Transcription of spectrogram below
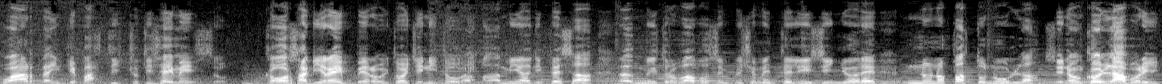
guarda in che pasticcio ti sei messo. Cosa direbbero i tuoi genitori? A, a mia difesa, eh, mi trovavo semplicemente lì, signore. Non ho fatto nulla. Se non collabori,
